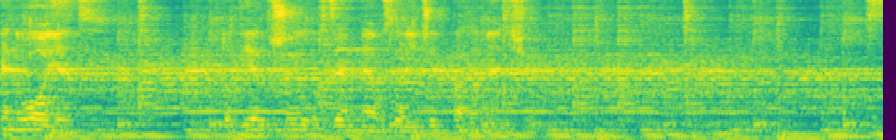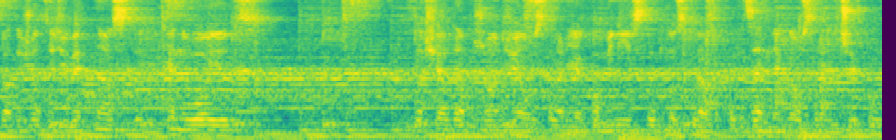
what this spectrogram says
Ken Wyatt to pierwszy rdzenny Australijczyk w parlamencie. W 2019 Ken Wyatt zasiada w rządzie Australii jako minister do spraw rdzennych Australijczyków.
